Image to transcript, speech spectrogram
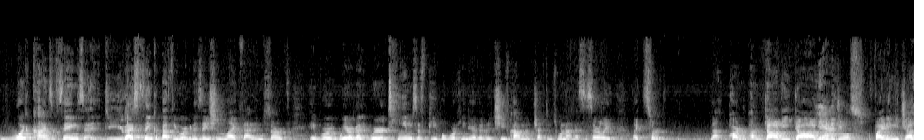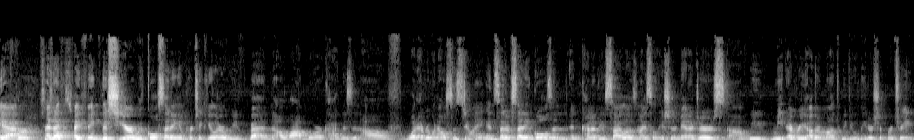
what kinds of things uh, do you guys think about the organization like that in terms of hey, we're, we are going we're teams of people working together to achieve common objectives. We're not necessarily like sort of not pardon the pun, dog eat dog yeah. individuals fighting each other yeah. for success. And I, I, think this year with goal setting in particular, we've been a lot more cognizant of what everyone else is doing instead of setting goals in, in kind of these silos and isolation. Managers, uh, we meet every other month. We do a leadership retreat,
